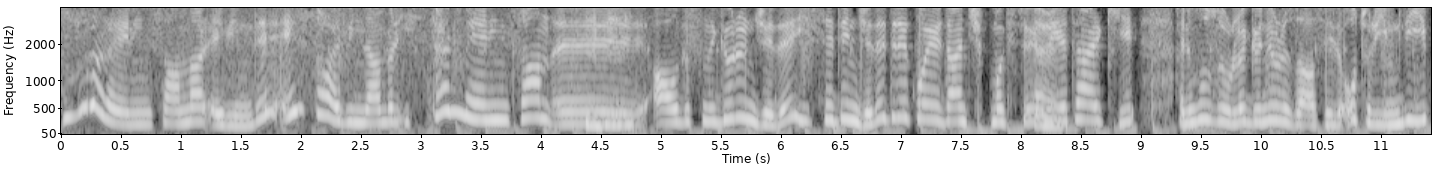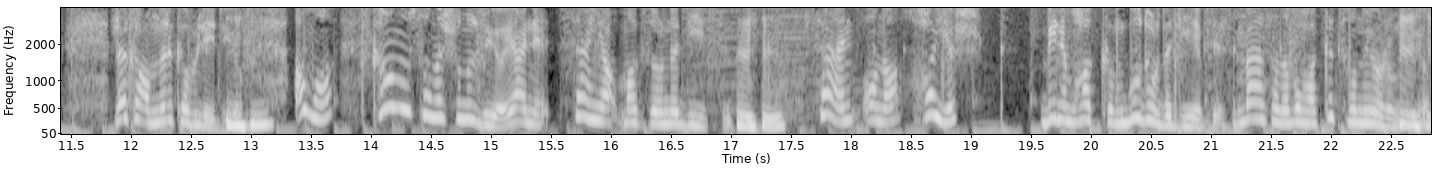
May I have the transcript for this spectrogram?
Huzur arayan insanlar evinde ev sahibinden böyle istenmeyen insan e, algısını görünce de hissedince de direkt o evden çıkmak istiyor ya da Evet. yeter ki hani huzurla gönül rızasıyla oturayım deyip rakamları kabul ediyor. Ama kanun sana şunu diyor yani sen yapmak zorunda değilsin. Sen ona hayır benim hakkım budur da diyebilirsin. Ben sana bu hakkı tanıyorum diyor.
